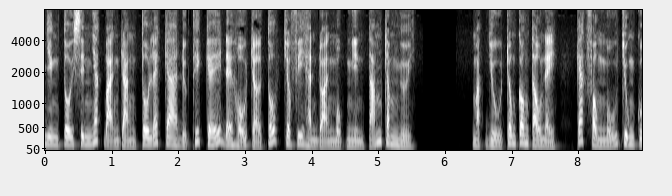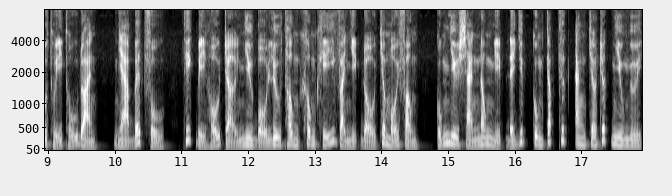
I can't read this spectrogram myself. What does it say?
Nhưng tôi xin nhắc bạn rằng Toleka được thiết kế để hỗ trợ tốt cho phi hành đoàn 1.800 người. Mặc dù trong con tàu này, các phòng ngủ chung của thủy thủ đoàn, nhà bếp phụ, thiết bị hỗ trợ như bộ lưu thông không khí và nhiệt độ cho mỗi phòng, cũng như sàn nông nghiệp để giúp cung cấp thức ăn cho rất nhiều người,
